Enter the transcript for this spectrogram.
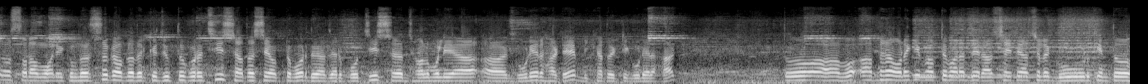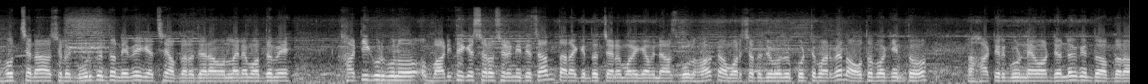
তো আসসালামু আলাইকুম দর্শক, আপনাদেরকে যুক্ত করেছি সাতাশে অক্টোবর দুই হাজার পঁচিশ ঝলমলিয়া গুড়ের হাটে, বিখ্যাত একটি গুড়ের হাট। তো আপনারা অনেকেই ভাবতে পারেন যে রাজশাহীতে আসলে গুড় কিন্তু হচ্ছে না, আসলে গুড় কিন্তু নেমে গেছে। আপনারা যারা অনলাইনের মাধ্যমে খাঁটি গুড়গুলো বাড়ি থেকে সরাসরি নিতে চান, তারা কিন্তু চ্যানেল মনে আমি নাজবুল হক। আমার সাথে যোগাযোগ করতে পারবেন, অথবা কিন্তু হাটের গুড় নেওয়ার জন্যও কিন্তু আপনারা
